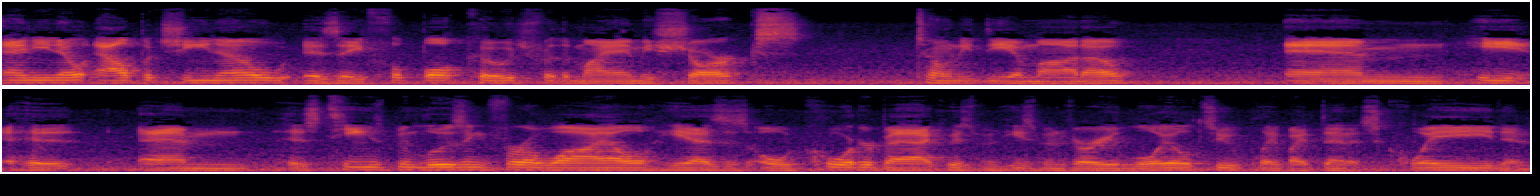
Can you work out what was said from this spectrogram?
And you know, Al Pacino is a football coach for the Miami Sharks, Tony D'Amato, and he his and his team's been losing for a while. He has his old quarterback who's been he's been very loyal to, played by Dennis Quaid, and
